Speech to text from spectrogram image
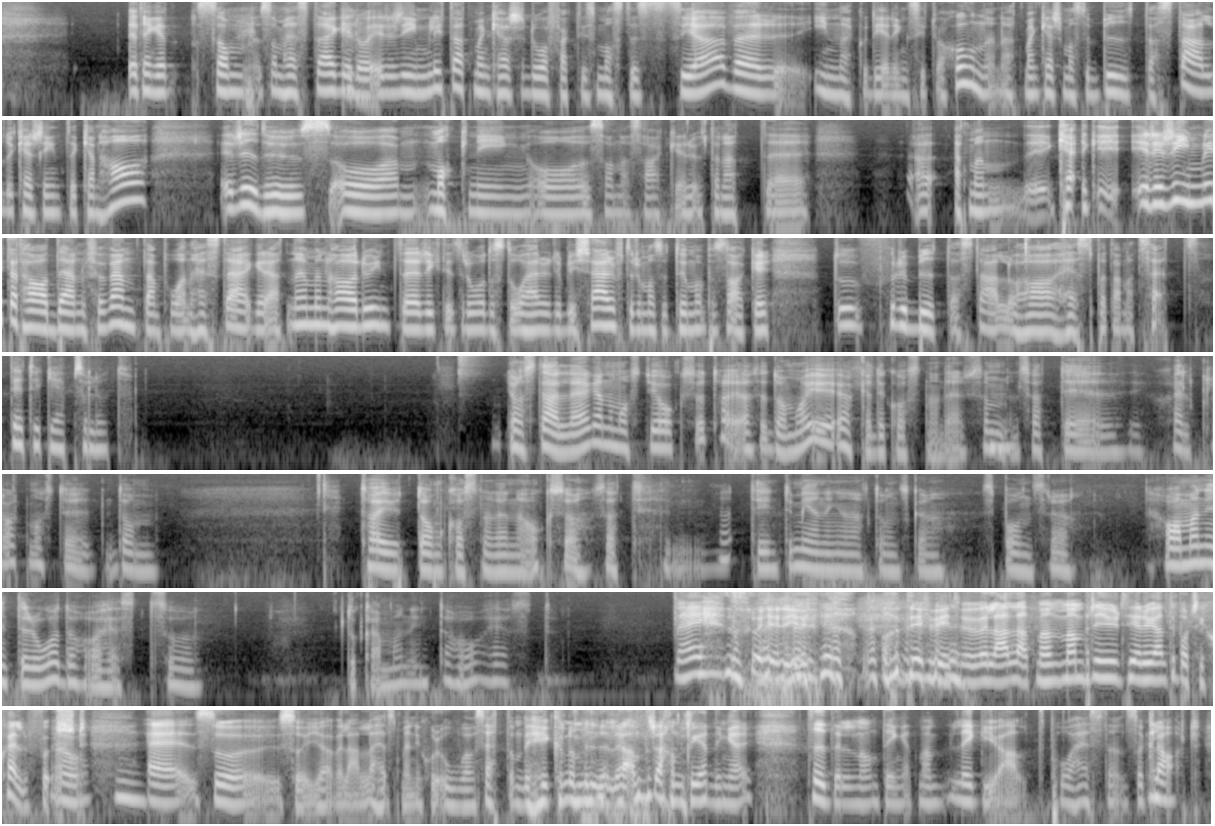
jag tänker att som, som hästägare då, är det rimligt att man kanske då faktiskt måste se över inackorderingssituationen? Att man kanske måste byta stall. Du kanske inte kan ha ridhus och mockning och sådana saker utan att eh, att man, kan, är det rimligt att ha den förväntan på en hästägare? Att nej men har du inte riktigt råd att stå här och det blir kärvt och du måste tumma på saker, då får du byta stall och ha häst på ett annat sätt. det tycker jag absolut. Ja, stallägarna måste ju också ta, alltså de har ju ökade kostnader. Som, Mm. Så att det, självklart måste de ta ut de kostnaderna också. Så att det är inte meningen att de ska sponsra. Har man inte råd att ha häst så då kan man inte ha häst. Nej, så är det ju. Och det vet vi väl alla, att man, man prioriterar ju alltid bort sig själv först. Ja. Mm. Eh, så, så gör väl alla hästmänniskor oavsett om det är ekonomi eller andra anledningar, tid eller någonting, att man lägger ju allt på hästen såklart.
